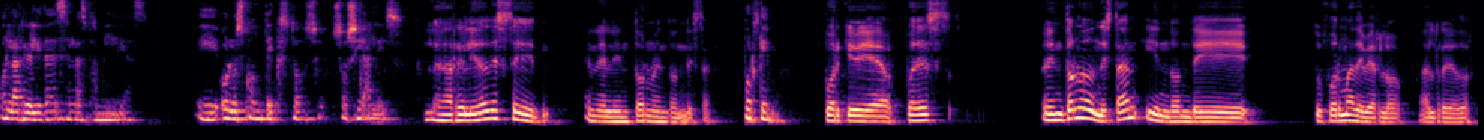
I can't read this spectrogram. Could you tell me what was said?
o las realidades en las familias, eh, o los contextos sociales. La realidad es en, el entorno en donde están. ¿Por qué? Porque eh, puedes, el entorno donde están y en donde tu forma de verlo alrededor.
